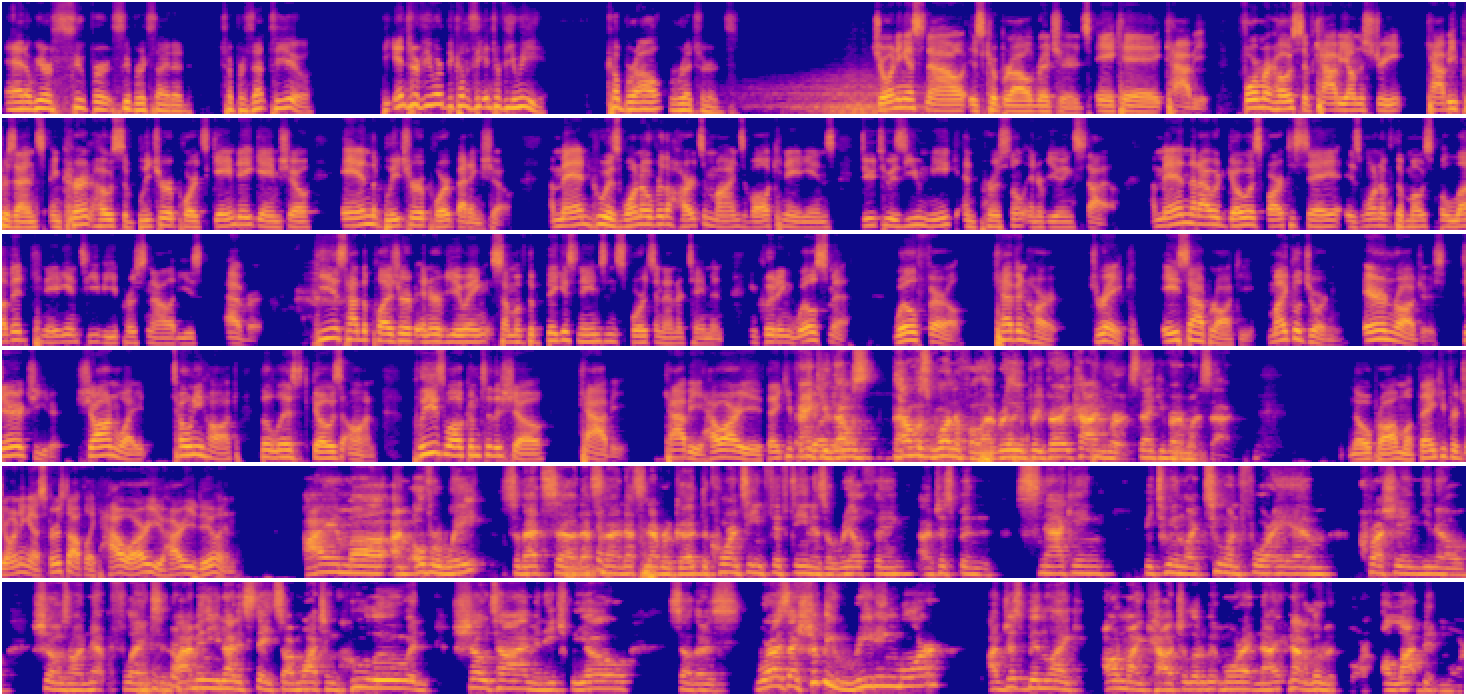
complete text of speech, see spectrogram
And we are super, super excited to present to you the interviewer becomes the interviewee, Cabral Richards. Joining us now is Cabral Richards, aka Cabbie, former host of Cabbie on the Street, Cabbie Presents, and current host of Bleacher Report's Game Day Game Show and the Bleacher Report Betting Show. A man who has won over the hearts and minds of all Canadians due to his unique and personal interviewing style. A man that I would go as far to say is one of the most beloved Canadian TV personalities ever. He has had the pleasure of interviewing some of the biggest names in sports and entertainment, including Will Smith, Will Ferrell, Kevin Hart, Drake, ASAP Rocky, Michael Jordan, Aaron Rodgers, Derek Jeter, Shaun White, Tony Hawk, the list goes on. Please welcome to the show, Cabbie. Cabbie, how are you? Thank you for Thank you. That us. was that was wonderful. I really appreciate very kind words. Thank you very much, Zach. No problem. Well, thank you for joining us. First off, like, how are you? How are you doing? I am uh, I'm overweight, so that's uh, that's not that's never good. The quarantine 15 is a real thing. I've just been snacking between like 2 and 4 a.m. crushing, you know, shows on Netflix and I'm in the United States, so I'm watching Hulu and Showtime and HBO. So there's whereas I should be reading more, I've just been like on my couch a little bit more at night. Not a little bit more, a lot bit more.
